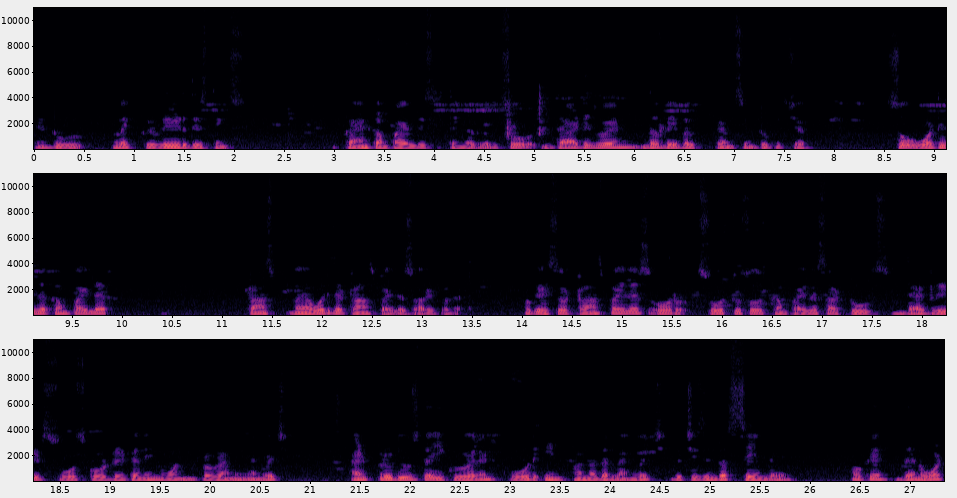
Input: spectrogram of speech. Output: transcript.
do like read these things and compile this thing as well. So that is when the babel comes into picture. So what is a compiler? Trans uh, what is a transpiler? Sorry for that. Okay so transpilers or source to source compilers are tools that read source code written in one programming language and produce the equivalent code in another language which is in the same level. Okay then what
